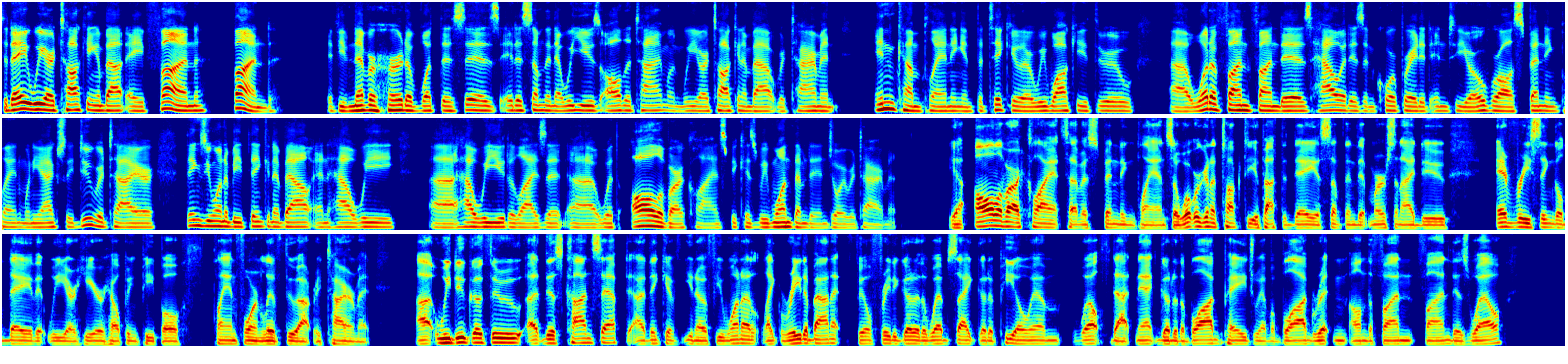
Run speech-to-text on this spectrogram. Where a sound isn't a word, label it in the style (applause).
Today, we are talking about a fun fund. If you've never heard of what this is, it is something that we use all the time when we are talking about retirement income planning. In particular, we walk you through uh, what a fun fund is, how it is incorporated into your overall spending plan when you actually do retire, things you want to be thinking about, and how we uh, how we utilize it uh, with all of our clients because we want them to enjoy retirement. Yeah, all of our clients have a spending plan. So what we're going to talk to you about today is something that Murs and I do every single day that we are here helping people plan for and live throughout retirement. Uh, we do go through uh, this concept. I think if you know if you want to like read about it, feel free to go to the website, go to pomwealth.net, go to the blog page. We have a blog written on the fun fund as well.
